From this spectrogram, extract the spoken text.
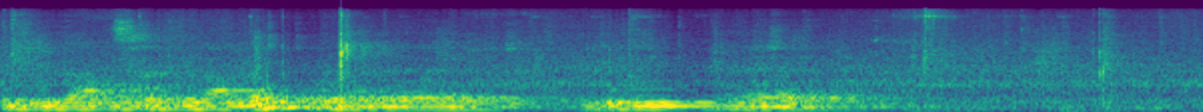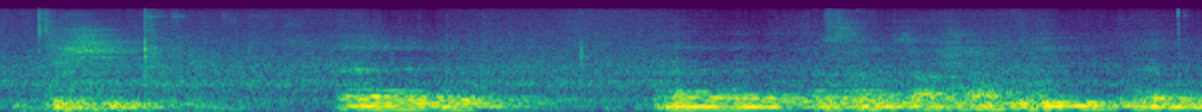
እጅግ አመሰግናለሁ። እንግዲህ እሺ በስተመጨረሻ እንግዲህ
